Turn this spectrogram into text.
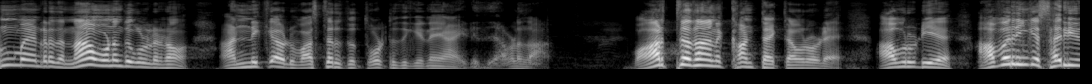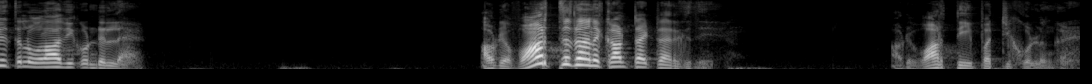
உண்மைன்றதை நான் உணர்ந்து கொள்றேனோ அன்னைக்கு அவர் வஸ்திரத்தை தோட்டத்துக்கு இணையாயிடுது. அவ்வளோதான் வார்த்தை தான் கான்டாக்ட் அவரோட. அவருடைய அவர் இங்கே சரீரத்தில் உலாதி கொண்டு இல்லை அவருடைய வார்த்தை தான் கான்டாக்டாக இருக்குது. அவருடைய வார்த்தையை பற்றி கொள்ளுங்கள்.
